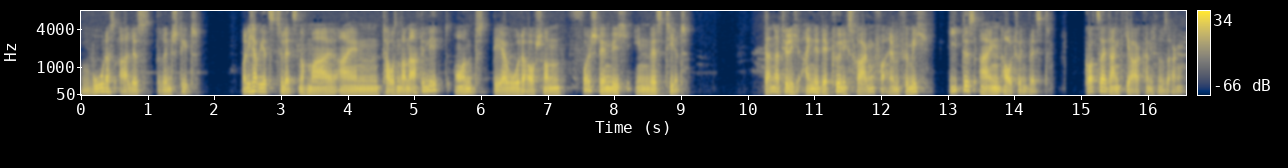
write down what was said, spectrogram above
wo das alles drin steht. Und ich habe jetzt zuletzt nochmal ein Tausender nachgelegt und der wurde auch schon vollständig investiert. Dann natürlich eine der Königsfragen, vor allem für mich. Gibt es einen Autoinvest? Gott sei Dank ja, kann ich nur sagen.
